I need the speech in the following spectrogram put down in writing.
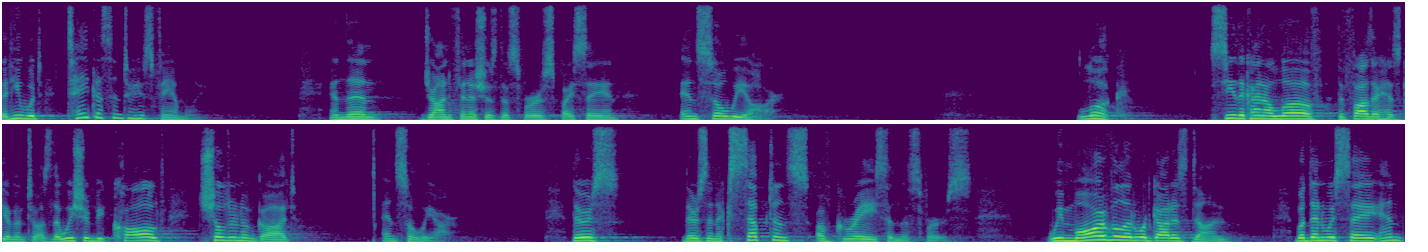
That He would take us into His family. And then John finishes this verse by saying, And so we are. Look, see the kind of love the Father has given to us, that we should be called children of God, and so we are. There's, there's an acceptance of grace in this verse. We marvel at what God has done, but then we say, and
